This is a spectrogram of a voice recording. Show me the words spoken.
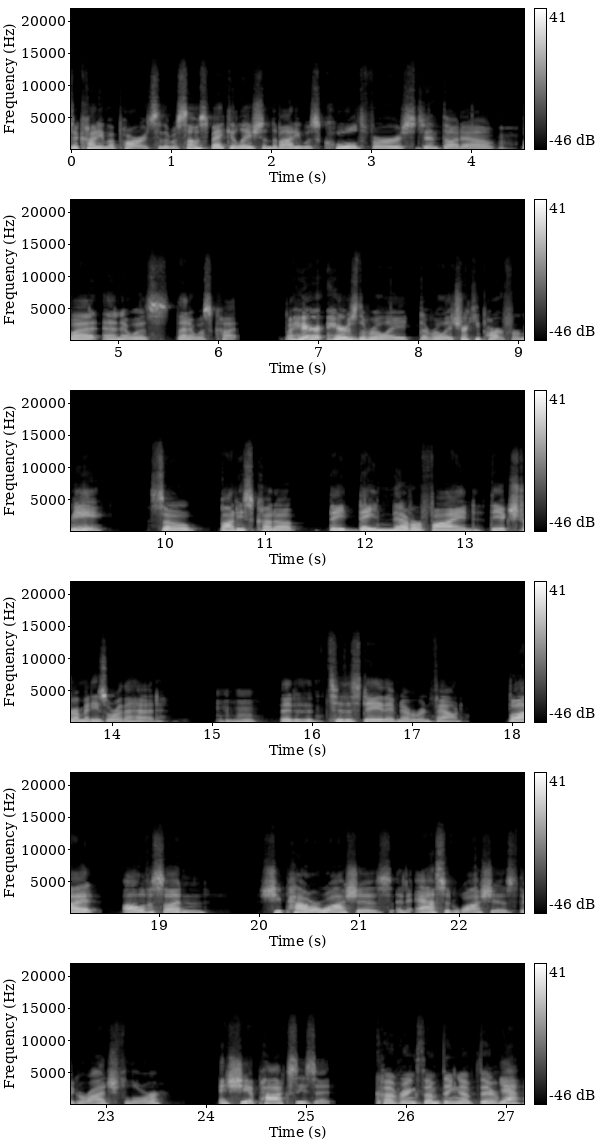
to cut him apart. So there was some speculation the body was cooled first, Then thought out. but and it was then it was cut. But here here's the really the really tricky part for me. So body's cut up. They they never find the extremities or the head. Hmm They- to this day they've never been found. But all of a sudden, she power washes and acid washes the garage floor, and she epoxies it. Covering something up there. Yeah,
